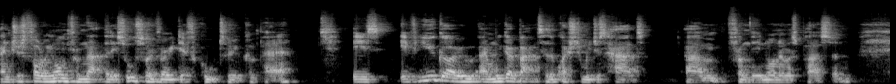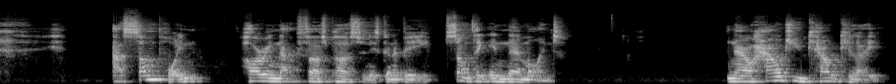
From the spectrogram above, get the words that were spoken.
and just following on from that that it's also very difficult to compare is if you go and we go back to the question we just had um, from the anonymous person at some point hiring that first person is going to be something in their mind now how do you calculate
